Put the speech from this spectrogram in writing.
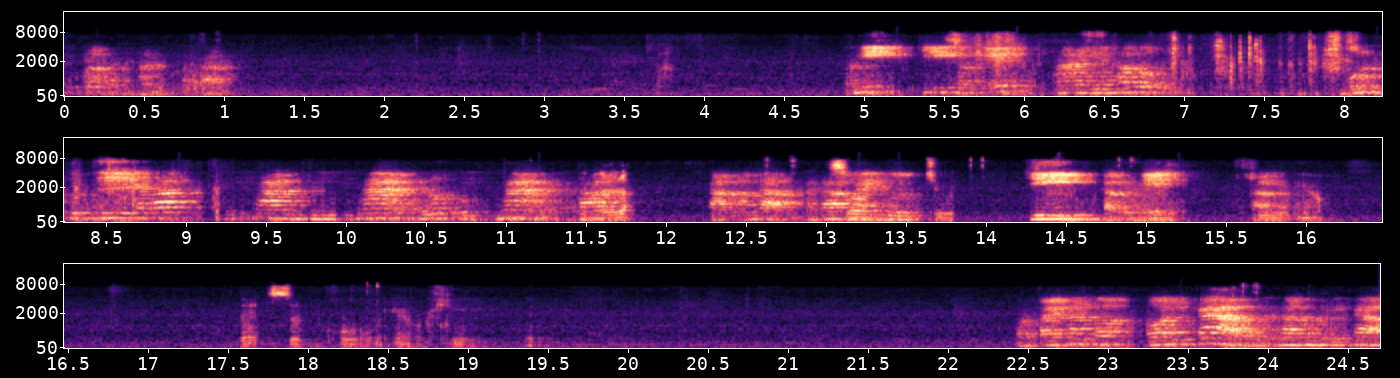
สำหรับมันนะครับ ตอนนี้ G กับ H มาเรียนเท่าลูกหมุนจุดนี้นะครับทิศทาง45ไปลบ45นะคทำรับไงละตามลำดับนะครับส่วนได้จุดจุด G กับ L H K L และส่วนโค้ง L K ต่อไปขั้นตอนตอนที่เก้านะครับตอนที่เก้า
